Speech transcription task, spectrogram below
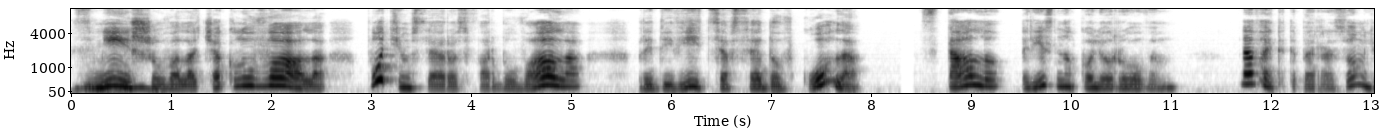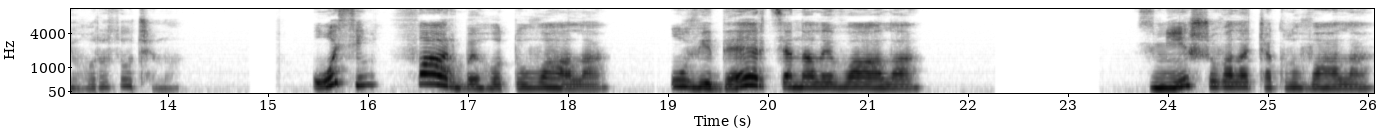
змішувала, чаклувала, потім все розфарбувала. Придивіться все довкола, стало різнокольоровим. Давайте тепер разом його розучимо. Осінь фарби готувала, у відерця наливала, змішувала, чаклувала,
